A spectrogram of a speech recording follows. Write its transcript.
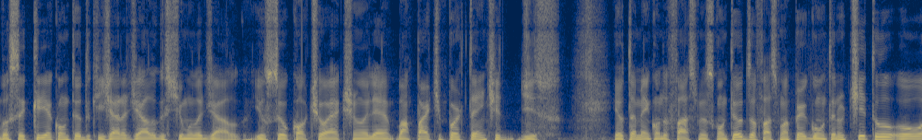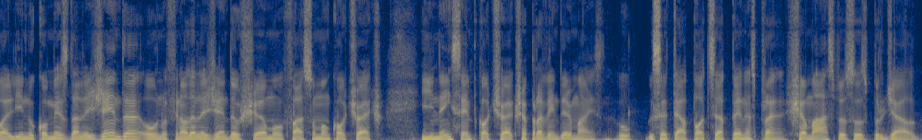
você cria conteúdo que gera diálogo, estimula diálogo. E o seu call to action ele é uma parte importante disso. Eu também, quando faço meus conteúdos, eu faço uma pergunta no título, ou ali no começo da legenda, ou no final da legenda eu chamo, faço uma call to action. E nem sempre call to action é para vender mais. Né? O CTA pode ser apenas para chamar as pessoas para o diálogo.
